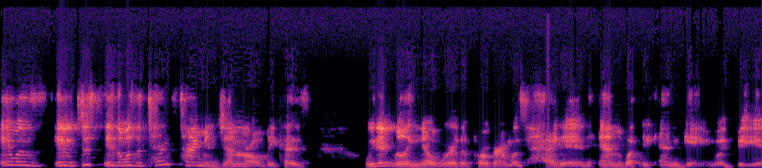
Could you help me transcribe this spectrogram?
it was it was just it was a tense time in general because we didn't really know where the program was headed and what the end game would be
